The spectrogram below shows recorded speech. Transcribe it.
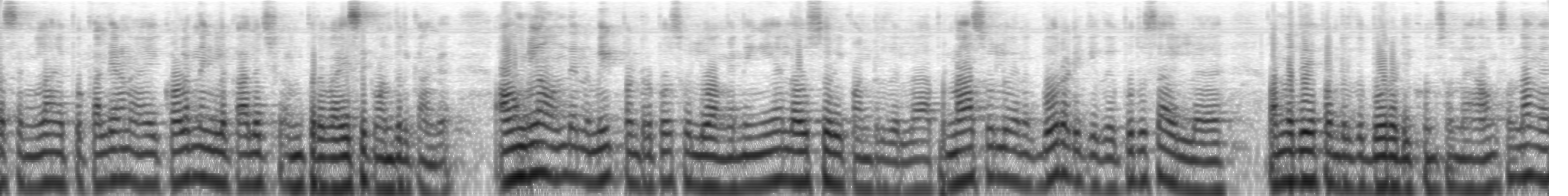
பசங்கலாம் இப்போ கல்யாணம் ஆகி குழந்தைங்களை காலேஜ் அனுப்புகிற வயசுக்கு வந்திருக்காங்க. அவங்களாம் வந்து என்னை மீட் பண்ணுறப்போ சொல்லுவாங்க நீங்கள் ஏன் லவ் ஸ்டோரி பண்ணுறது இல்லை அப்ப நான் சொல்லுவேன் எனக்கு போர் அடிக்குது புதுசாக இல்லை பண்ணதே பண்ணுறது போர் அடிக்கும்னு சொன்னேன். அவங்க சொன்னாங்க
